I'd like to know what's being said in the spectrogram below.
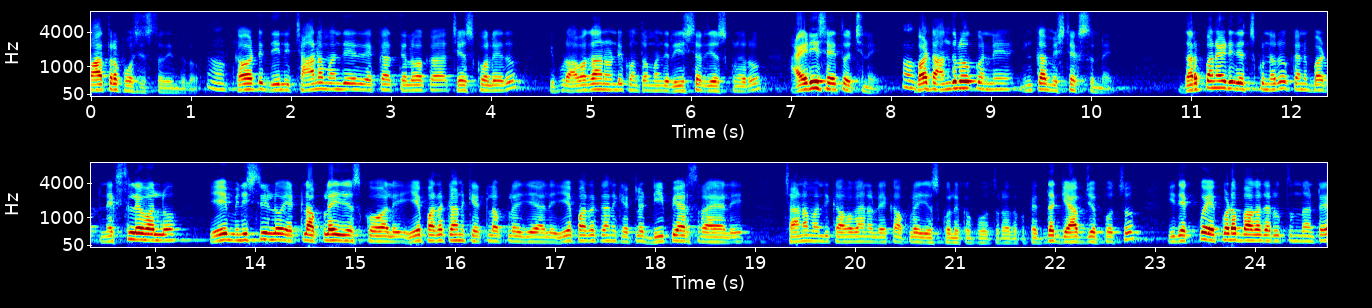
పాత్ర పోషిస్తుంది ఇందులో. కాబట్టి దీన్ని చాలా మంది లెక్క తెలియక చేసుకోలేదు. ఇప్పుడు అవగాహన ఉండి కొంతమంది రిజిస్టర్ చేసుకున్నారు. ఐడీస్ అయితే వచ్చినాయి. బట్ అందులో కొన్ని ఇంకా మిస్టేక్స్ ఉన్నాయి. దర్పణ్ ఐడి తెచ్చుకున్నారు కానీ బట్ నెక్స్ట్ లెవెల్లో ఏ మినిస్ట్రీలో ఎట్లా అప్లై చేసుకోవాలి ఏ పథకానికి ఎట్లా అప్లై చేయాలి ఏ పథకానికి ఎట్లా డిపిఆర్స్ రాయాలి చాలా మందికి అవగాహన లేక అప్లై చేసుకోలేకపోతున్నారు. అదొక పెద్ద గ్యాప్ చెప్పొచ్చు. ఇది ఎక్కువ ఎక్కడ బాగా జరుగుతుందంటే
